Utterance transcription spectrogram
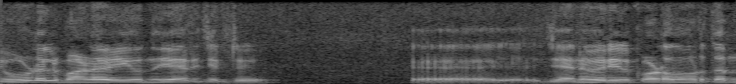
ജൂണിൽ മഴ പെയ്യുമെന്ന് വിചാരിച്ചിട്ട് ജനുവരിയിൽ കുട നിർത്തേണ്ട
